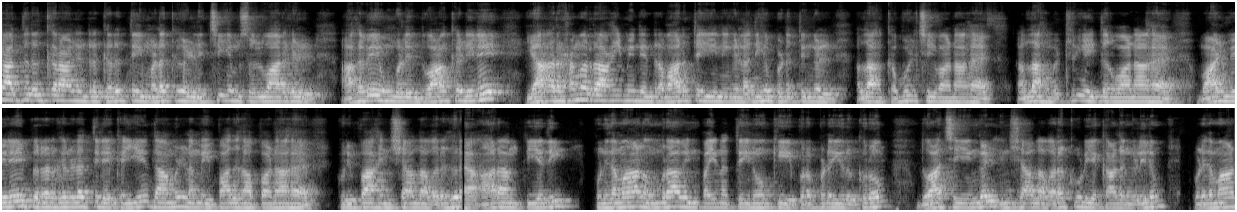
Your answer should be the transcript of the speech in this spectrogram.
காத்திருக்கிறான் என்ற கருத்தை மலக்குகள் நிச்சயம் சொல்வார்கள். ஆகவே உங்களின் துவாக்களிலே யா ரஹமர் ராஹிமின் என்ற வார்த்தையை நீங்கள் அதிகப்படுத்துங்கள். அல்லாஹ் கபூல் செய்வானாக. அல்லாஹ் வெற்றியை தருவானாக. வாழ்விலே பிறர்களிடத்திலே கையேந்தாமல் நம்மை பாதுகாப்பானாக. குறிப்பாக இன்ஷா அல்லா வருகிற ஆறாம் தேதி புனிதமான உம்ராவின் பயணத்தை நோக்கி புறப்பட இருக்கிறோம். துவா செய்யுங்கள். இன்ஷா அல்லா வரக்கூடிய காலங்களிலும் புனிதமான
